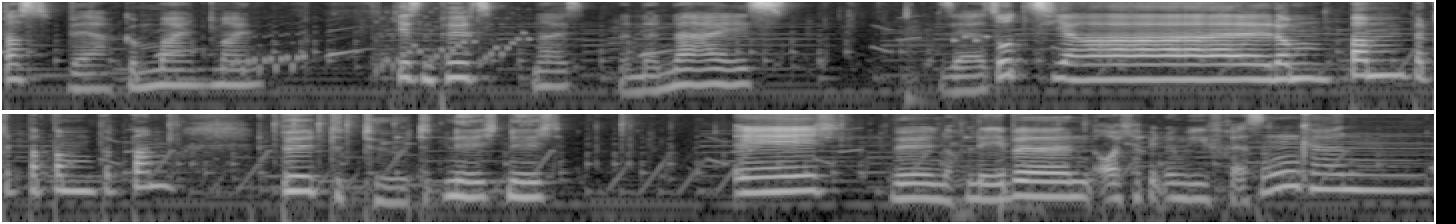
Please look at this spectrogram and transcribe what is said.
Das wäre gemein, mein. Hier ist ein Pilz. Nice. Na, na, nice. Sehr sozial. Bitte, tötet nicht, nicht. Ich will noch leben. Oh, ich habe ihn irgendwie fressen können.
